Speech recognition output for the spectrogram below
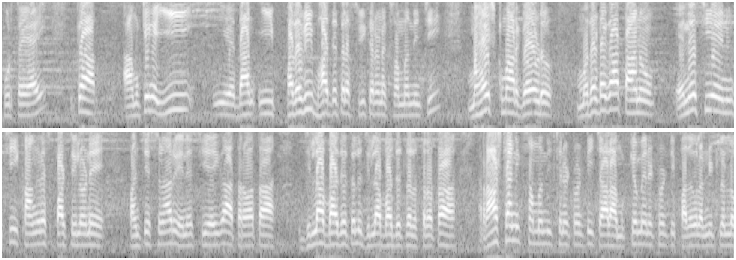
పూర్తయ్యాయి. ఇక ముఖ్యంగా ఈ దా- ఈ పదవీ బాధ్యతల స్వీకరణకు సంబంధించి మహేష్ కుమార్ గౌడ్ మొదటగా తాను ఎన్ఎస్సిఐ నుంచి కాంగ్రెస్ పార్టీలోనే పనిచేస్తున్నారు. ఎన్ఎస్సిఐగా ఆ తర్వాత జిల్లా బాధ్యతలు జిల్లా బాధ్యతల తర్వాత రాష్ట్రానికి సంబంధించినటువంటి చాలా ముఖ్యమైనటువంటి పదవులన్నింటిలో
